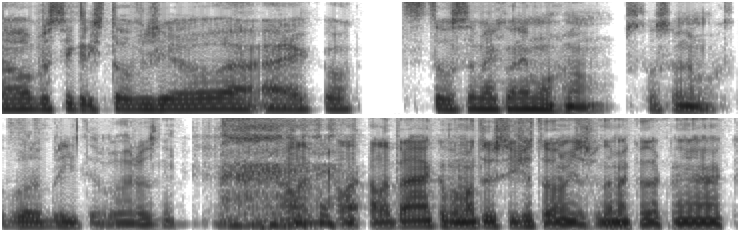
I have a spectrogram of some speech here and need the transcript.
no prostě Krištof, že jo, a, a jako z toho jsem jako nemohl, no. Z toho jsem nemohl, to bylo dobrý, To bylo hrozný. Ale, ale, ale právě jako pamatuju si, že to, no, že jsme tam jako takhle nějak,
